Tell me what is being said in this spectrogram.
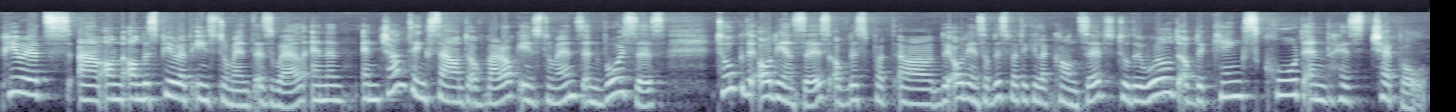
periods uh, on on the spirit instrument as well, and an enchanting sound of Baroque instruments and voices took the audiences of this uh, the audience of this particular concert to the world of the king's court and his chapel.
